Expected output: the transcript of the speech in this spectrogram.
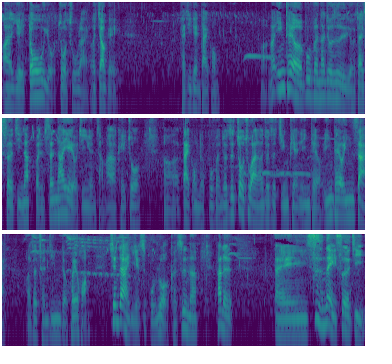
啊，也都有做出来，而交给台积电代工啊。那 Intel 的部分，它就是有在设计，那本身它也有晶圆厂啊，可以做啊代工的部分，就是做出来然后就是晶片 Intel Intel Inside 啊，这曾经的辉煌，现在也是不弱。可是呢，它的诶室内设计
